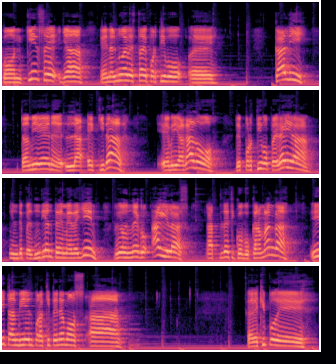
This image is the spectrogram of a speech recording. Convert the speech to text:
con 15. Ya en el 9 está Deportivo eh, Cali. También eh, la Equidad. Ebriagado. Deportivo Pereira. Independiente de Medellín. Río Negro Águilas. Atlético Bucaramanga. Y también por aquí tenemos a el equipo de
